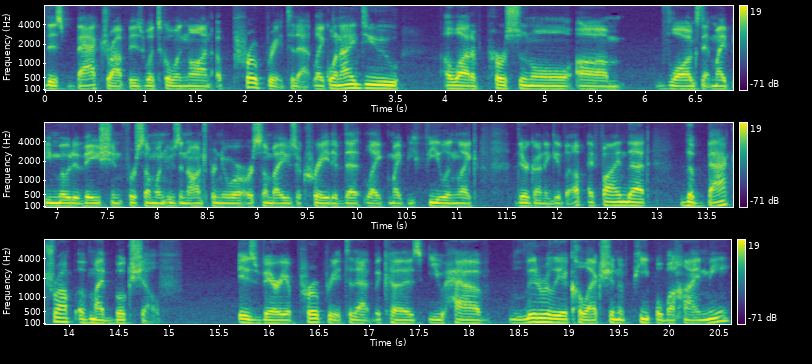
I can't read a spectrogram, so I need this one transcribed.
this backdrop is what's going on appropriate to that like when i do a lot of personal um, vlogs that might be motivation for someone who's an entrepreneur or somebody who's a creative that like might be feeling like they're going to give up i find that the backdrop of my bookshelf is very appropriate to that because you have literally a collection of people behind me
